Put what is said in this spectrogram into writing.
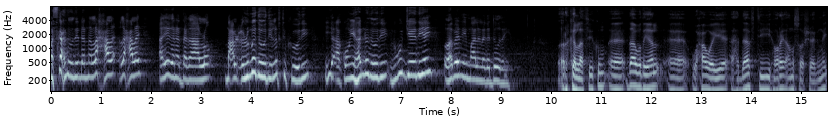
maskaxdoodii dhanna la la xalay ayagana dagaalo macal culimmadoodii laftikoodii iyo aqoon-yahanadoodii lagu jeediyey oo habeen iyo maalin laga doodaya baraka allah fiikum daawadayaal waxaa weeye ahdaaftii horey aan u soo sheegnay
